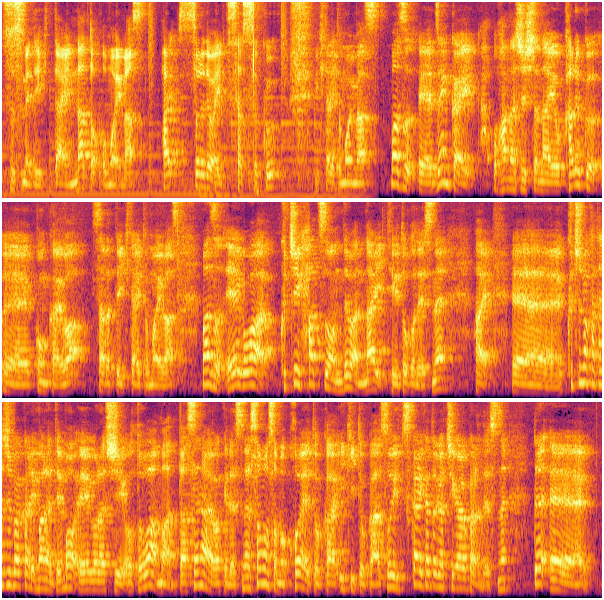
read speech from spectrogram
進めていきたいなと思います。はいそれでは早速いきたいと思います。まず、えー、前回お話しした内容を軽く、えー、今回はさらっていきたいと思います。まず英語は口発音ではないっていうとこですね。はいえー、口の形ばかり真似ても英語らしい音はま出せないわけですね。そもそも声とか息とかそういう使い方が違うからですね。で、えー、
